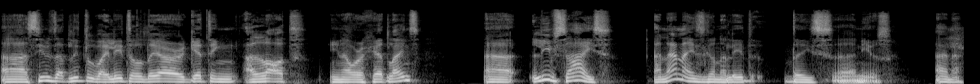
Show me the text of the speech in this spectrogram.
Uh, seems that little by little they are getting a lot in our headlines. Uh, Leaves' Eyes, and Anna is gonna lead this uh, news. Anna.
